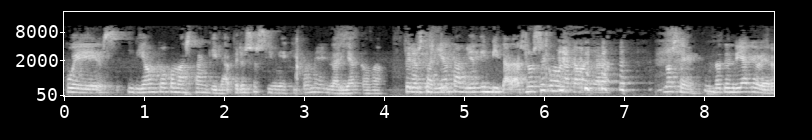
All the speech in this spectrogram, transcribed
pues iría un poco más tranquila. Pero eso sí, mi equipo me ayudaría en todo. Pero estarían también de invitadas. No sé cómo la acabaría. No sé, lo tendría que ver.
